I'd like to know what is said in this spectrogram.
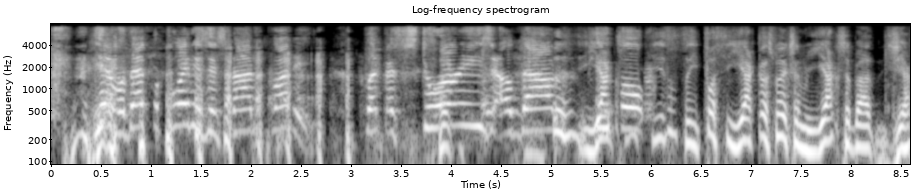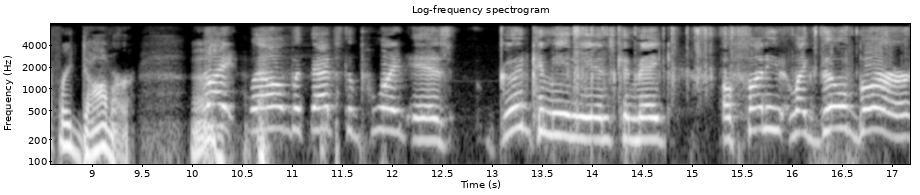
yeah. Well, that's the point. Is it's not funny, but the stories about people. Yucks, plus the yuck. Let's make some yucks about Jeffrey Dahmer. Huh? Right. Well, but that's the point is good comedians can make a funny like Bill Burr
